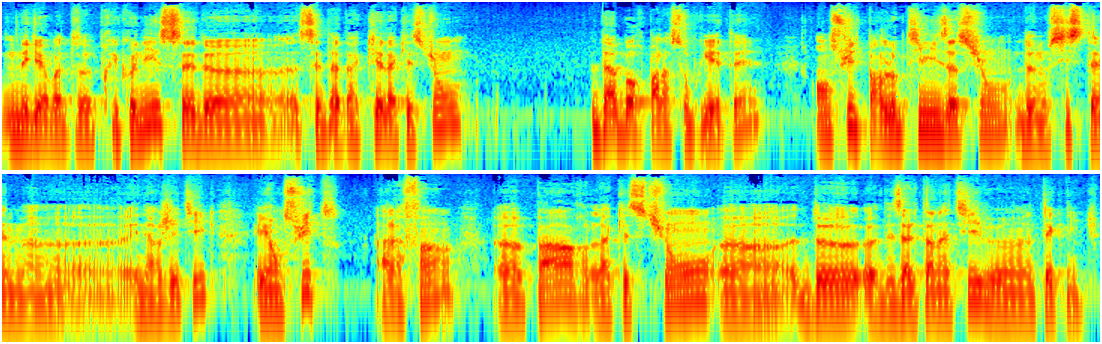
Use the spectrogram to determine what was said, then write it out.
Negawatt préconise, c'est de, c'est d'attaquer la question d'abord par la sobriété, ensuite par l'optimisation de nos systèmes euh, énergétiques, et ensuite à la fin euh, par la question euh, de euh, des alternatives euh, techniques.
